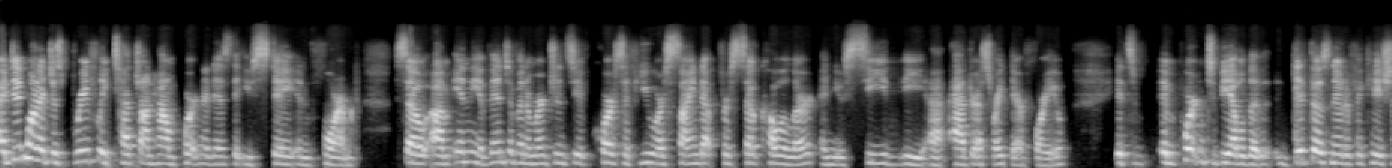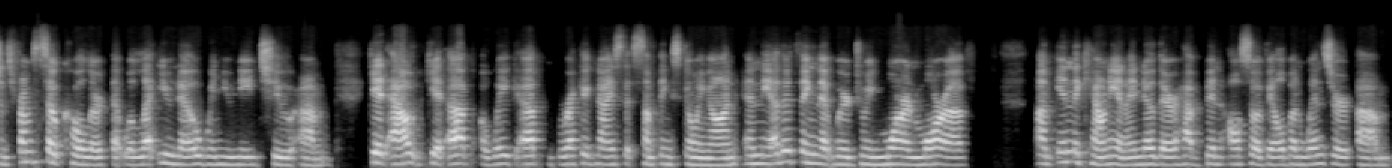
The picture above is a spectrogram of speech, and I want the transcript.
I did want to just briefly touch on how important it is that you stay informed. So um, in the event of an emergency, of course, if you are signed up for SoCo Alert and you see the uh, address right there for you, it's important to be able to get those notifications from SoCo Alert that will let you know when you need to um, get out, get up, awake up, recognize that something's going on. And the other thing that we're doing more and more of um, in the county, and I know there have been also available in Windsor um,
